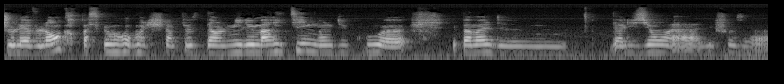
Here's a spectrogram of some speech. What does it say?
je lève l'encre parce que moi je suis un peu dans le milieu maritime, donc du coup euh, il y a pas mal d'allusions à des choses euh,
